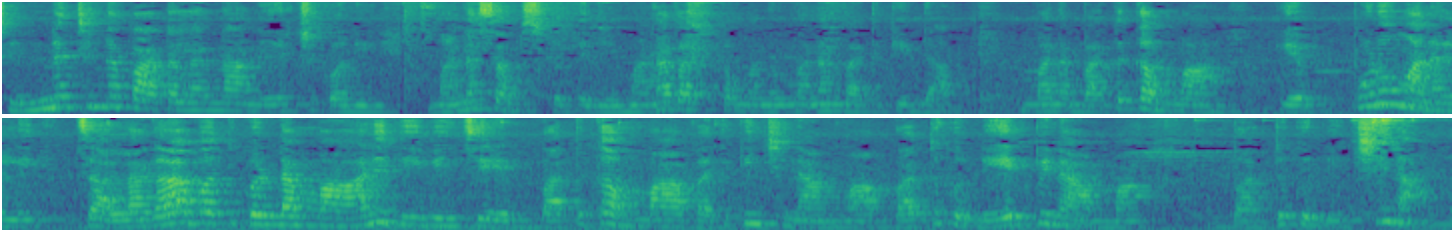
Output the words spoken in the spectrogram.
చిన్న చిన్న పాటలన్నా నేర్చుకొని మన సంస్కృతిని మన బతుకమ్మను మనం బతికిద్దాం. మన బతుకమ్మ ఎప్పుడు మనల్ని చల్లగా బతుకుండమ్మా అని దీవించే బతుకమ్మ బతికించిన అమ్మ బతుకు నేర్పిన అమ్మ బతుకునిచ్చిన అమ్మ.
